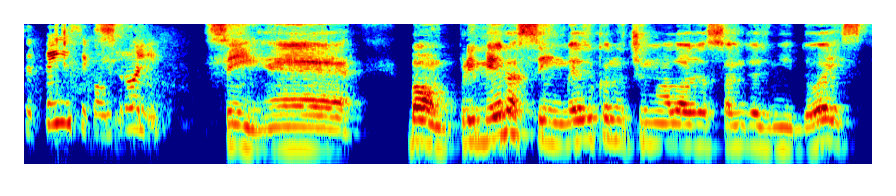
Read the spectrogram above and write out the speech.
Você tem esse controle? Sim. É... Bom, primeiro assim, mesmo quando tinha uma loja só em 2002,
